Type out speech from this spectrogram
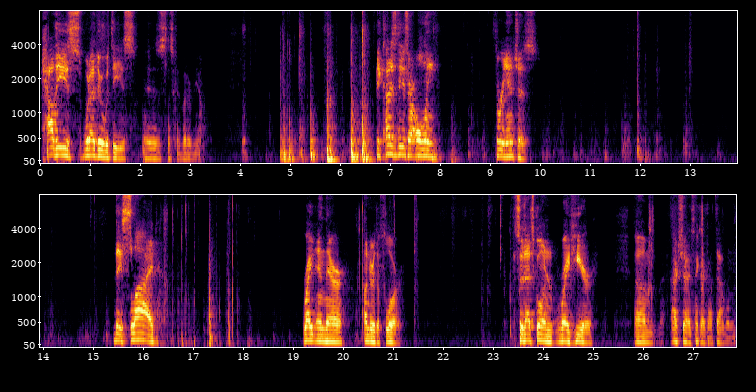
how these, what I do with these is, let's get a better view. Because these are only three inches, they slide right in there under the floor. So that's going right here. Um, actually, I think I got that one.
